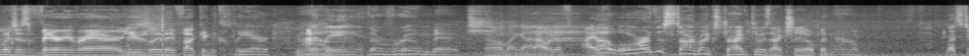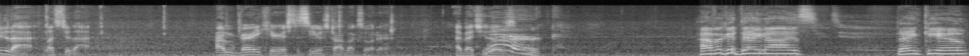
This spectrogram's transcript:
which is very rare. Usually they fucking clear out Really? the room, bitch. Oh my god, I would have. I Oh, or the Starbucks drive-through is actually open now. let's do that. Let's do that. I'm very curious to see your Starbucks order. I bet you those. Work. Have a good day, guys. Thank you.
